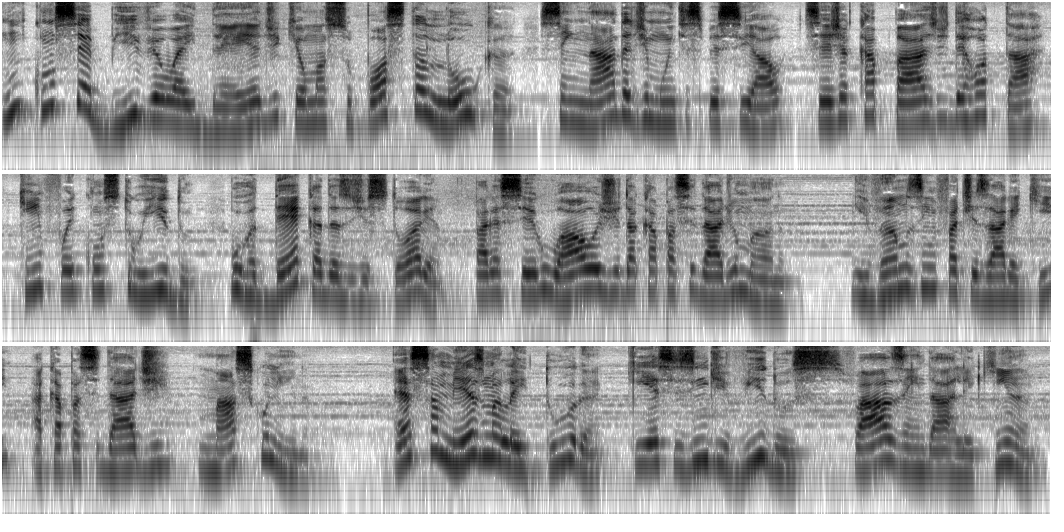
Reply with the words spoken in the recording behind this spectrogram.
inconcebível a ideia de que uma suposta louca, sem nada de muito especial, seja capaz de derrotar quem foi construído por décadas de história para ser o auge da capacidade humana. E vamos enfatizar aqui a capacidade masculina. Essa mesma leitura que esses indivíduos fazem da Arlequina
